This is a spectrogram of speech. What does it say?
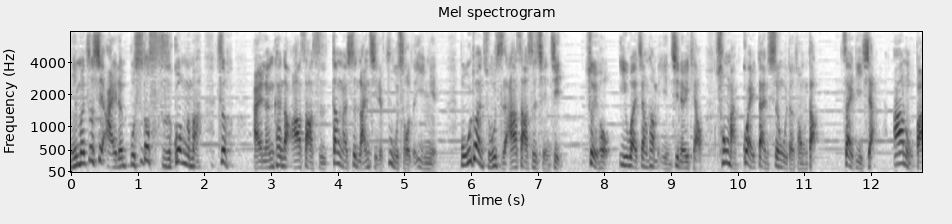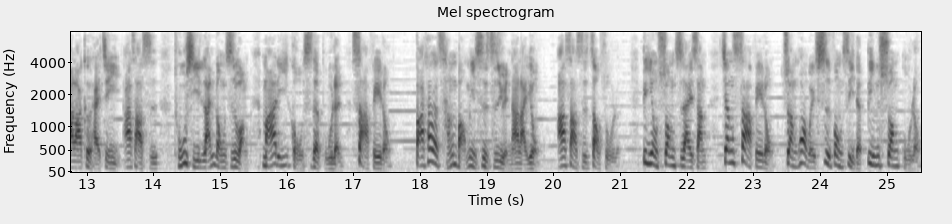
你们这些矮人不是都死光了吗？”这矮人看到阿萨斯，当然是燃起了复仇的意念，不断阻止阿萨斯前进，最后意外将他们引进了一条充满怪诞生物的通道。在地下，阿努巴拉克还建议阿萨斯突袭蓝龙之王马里苟斯的仆人萨菲龙，把他的藏宝密室资源拿来用。阿萨斯照做了，并用双之哀伤将萨菲龙转化为侍奉自己的冰霜古龙。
